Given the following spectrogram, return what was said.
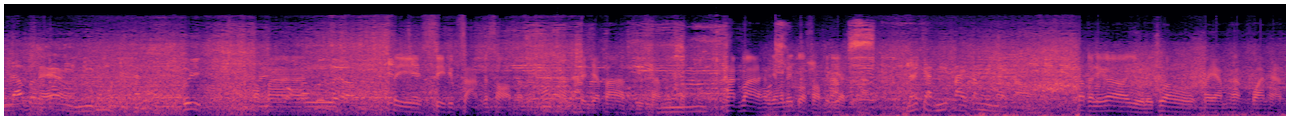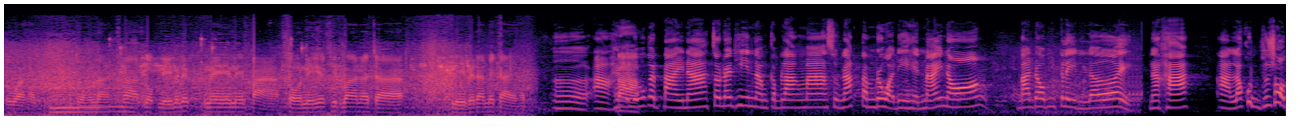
วมๆแล้วเบื้องต้นเนี่ยมีทั้งหมดกี่กระบอกประมาณสี่สี่สิบสามกระสอบครับเป็นยาบ้าสี่ครับคาดว่านะครับยังไม่ได้ตรวจสอบละเอียด แล้วจากนี้ไปต้องยังไงต่อ ก็ตอนนี้ก็อยู่ในช่วงพยายามหาควานหาตัวครับตัวคนร้ายคาดหลบหนีไม่ได้ในในป่าโซนนี้ก็คิดว่าน่าจะหนีไปได้ไม่ไกลครับ เอออะให้ครัมันบรู้กันไปนะ เจ้าหน้าที่นำกำลังมาสุนัขตำรวจนี่เห็นไหมน้อง มาดมกลิ่นเลยนะคะ อะแล้วคุณผู้ชม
